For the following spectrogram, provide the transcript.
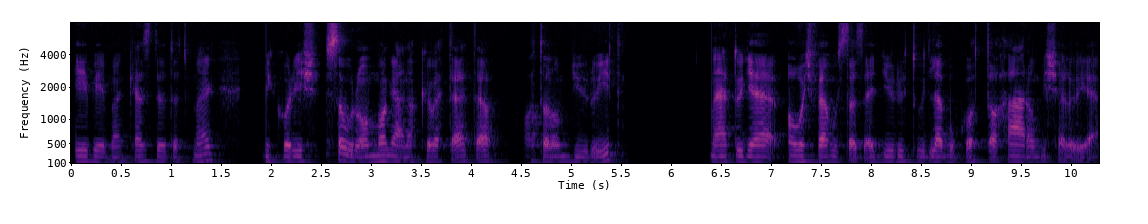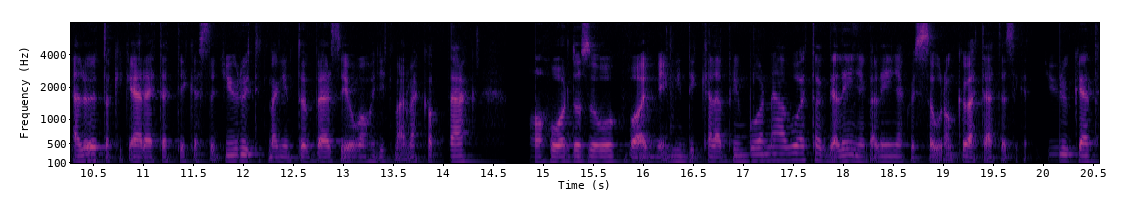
évében kezdődött meg, mikor is Sauron magának követelte a hatalom gyűrűit, mert ugye, ahogy felhúzta az egy gyűrűt, úgy lebukott a három viselője előtt, akik elrejtették ezt a gyűrűt, itt megint több verzió van, hogy itt már megkapták a hordozók, vagy még mindig Celebrimbornál voltak, de lényeg a lényeg, hogy Sauron követelte ezeket a gyűrűket,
